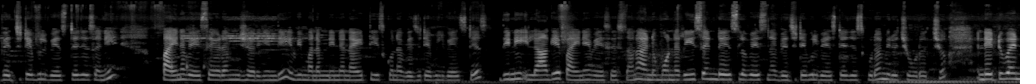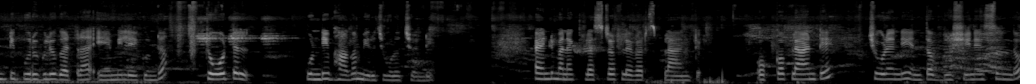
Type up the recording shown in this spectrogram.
వెజిటేబుల్ వేస్టేజెస్ అని పైన వేసేయడం జరిగింది. ఇవి మనం నిన్న నైట్ తీసుకున్న వెజిటేబుల్ వేస్టేజ్. దీన్ని ఇలాగే పైనే వేసేస్తాను. అండ్ మొన్న రీసెంట్ డేస్లో వేసిన వెజిటేబుల్ వేస్టేజెస్ కూడా మీరు చూడొచ్చు. అండ్ ఎటువంటి పురుగులు గట్రా ఏమీ లేకుండా టోటల్ కుండీ భాగం మీరు చూడొచ్చు అండి అండ్ మన క్లస్టర్ ఫ్లవర్స్ ప్లాంట్. ఒక్క ప్లాంటే చూడండి ఎంత బుషీనెస్ ఉందో.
